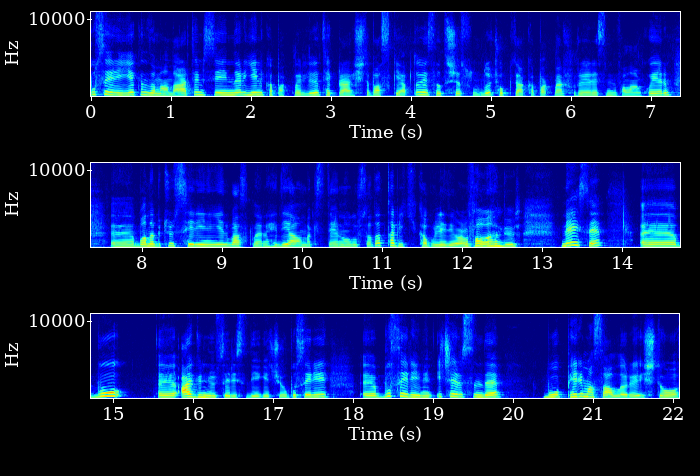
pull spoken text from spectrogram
bu seriyi yakın zamanda Artemis yayınları yeni kapaklarıyla tekrar işte baskı yaptı ve satışa sundu. Çok güzel kapaklar. Şuraya resmini falan koyarım. Ee, bana bütün serinin yeni baskılarını hediye almak isteyen olursa da tabii ki kabul ediyorum falan diyor. Neyse e, bu e, Ay Günlüğü serisi diye geçiyor. Bu seri e, bu serinin içerisinde bu peri masalları işte o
